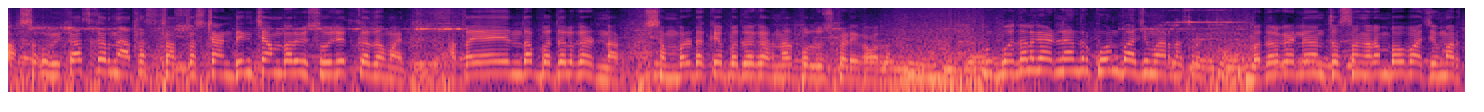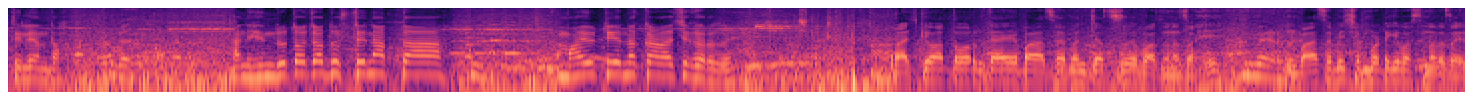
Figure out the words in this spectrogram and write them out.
असं विकास करणे आता आता स्टँडिंगचे आमदार विश्वजित कदम आहेत. आता या यंदा बदल घडणार. शंभर टक्के बदल घडणार पलूस गावाला मग बदल घडल्यानंतर कोण बाजी मारला असं वाटतं बदल घडल्यानंतर संग्रामभाऊ बाजी मारतील यंदा. आणि हिंदुत्वाच्या दृष्टीने आता महायुती येणं काळाची गरज आहे. राजकीय वातावरण काय बाळासाहेबांच्याच बाजूनच आहे. बाळासाहेब शंभर टक्के बसणारच आहेत.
